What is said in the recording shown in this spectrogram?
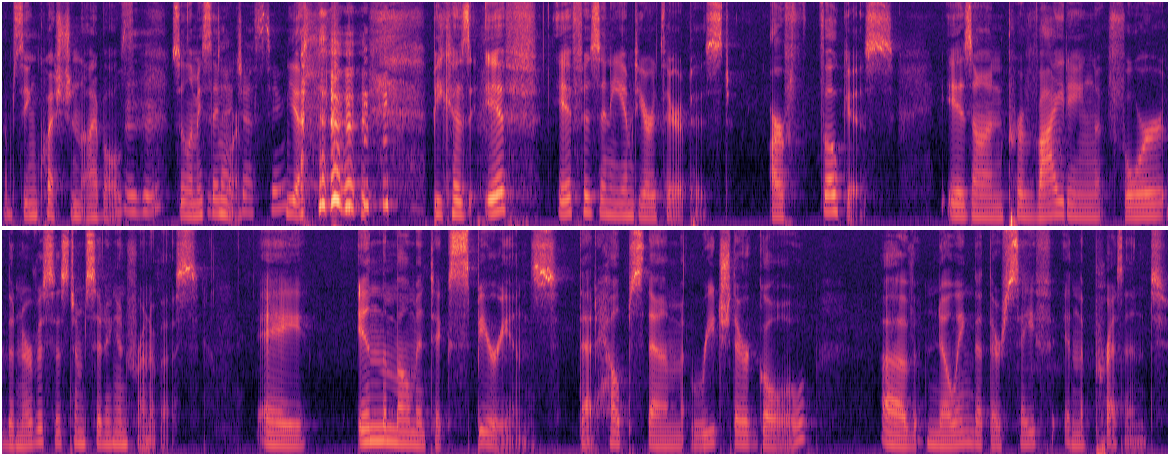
I'm seeing question eyeballs. Mm-hmm. So let me say more. Digesting. Yeah. because if if as an EMDR therapist, our focus is on providing for the nervous system sitting in front of us a in the moment experience that helps them reach their goal of knowing that they're safe in the present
